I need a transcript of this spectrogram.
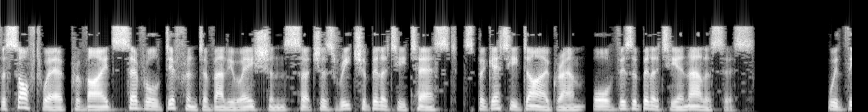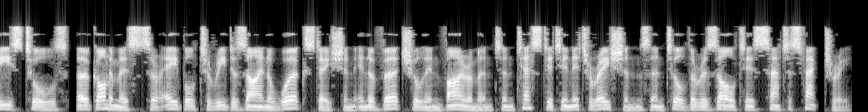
The software provides several different evaluations such as reachability test, spaghetti diagram, or visibility analysis. With these tools, ergonomists are able to redesign a workstation in a virtual environment and test it in iterations until the result is satisfactory.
